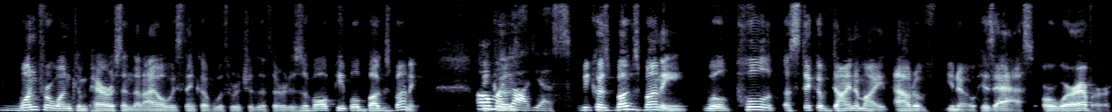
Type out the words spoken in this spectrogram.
one for one comparison that I always think of with Richard III is of all people, Bugs Bunny. oh my God, yes. Because Bugs Bunny will pull a stick of dynamite out of you know his ass or wherever,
